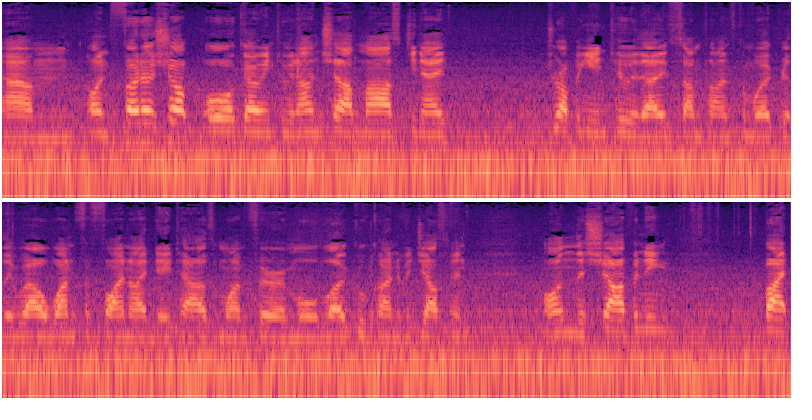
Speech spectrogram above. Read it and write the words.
um, on Photoshop or go into an unsharp mask. You know, dropping in two of those sometimes can work really well. One for finite details and one for a more local kind of adjustment on the sharpening. But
